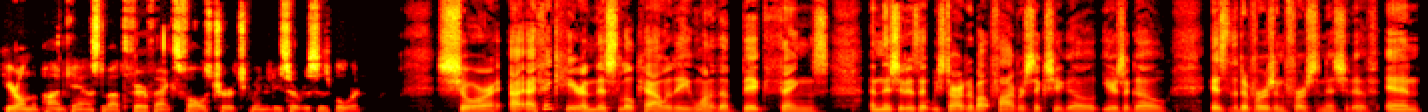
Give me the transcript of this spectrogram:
here on the podcast about the Fairfax Falls Church Community Services Board? Sure. I, think here in this locality, one of the big things, initiatives that we started about five or six years ago, years ago is the Diversion First initiative. And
